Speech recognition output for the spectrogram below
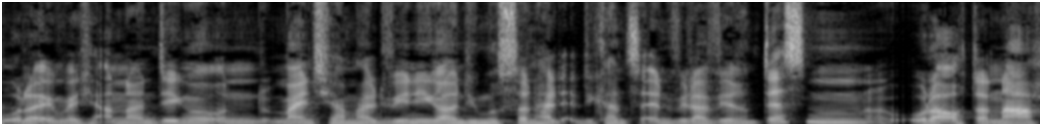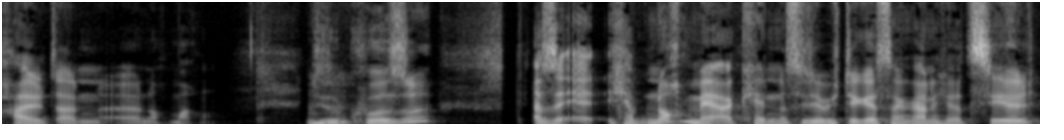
oder irgendwelche anderen Dinge und manche haben halt weniger und die musst dann halt, die kannst du entweder währenddessen oder auch danach halt dann äh, noch machen. Diese Mhm. Kurse. Also äh, ich habe noch mehr Erkenntnisse, die habe ich dir gestern gar nicht erzählt.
